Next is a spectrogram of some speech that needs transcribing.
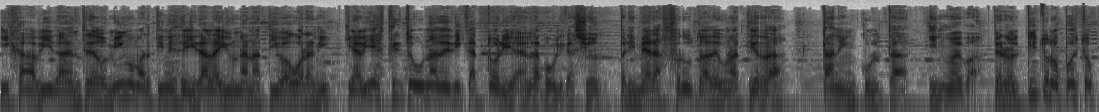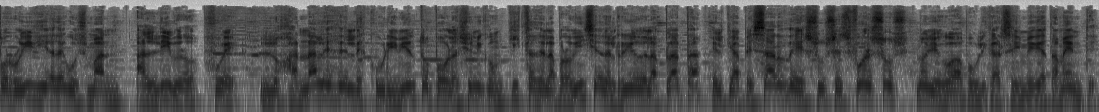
hija habida entre Domingo Martínez de Irala y una nativa guaraní, que había escrito una dedicatoria en la publicación, primera fruta de una tierra tan inculta y nueva. Pero el título puesto por Ruiz Díaz de Guzmán al libro fue Los anales del descubrimiento, población y conquistas de la provincia del Río de la Plata, el que a pesar de sus esfuerzos no llegó a publicarse inmediatamente.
